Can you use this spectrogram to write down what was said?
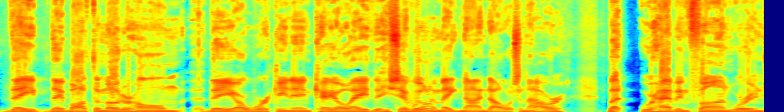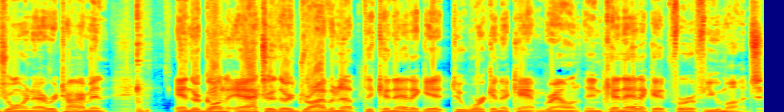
They they bought the motorhome. They are working in KOA. He said we only make nine dollars an hour, but we're having fun. We're enjoying our retirement, and they're going. Actually, they're driving up to Connecticut to work in a campground in Connecticut for a few months.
